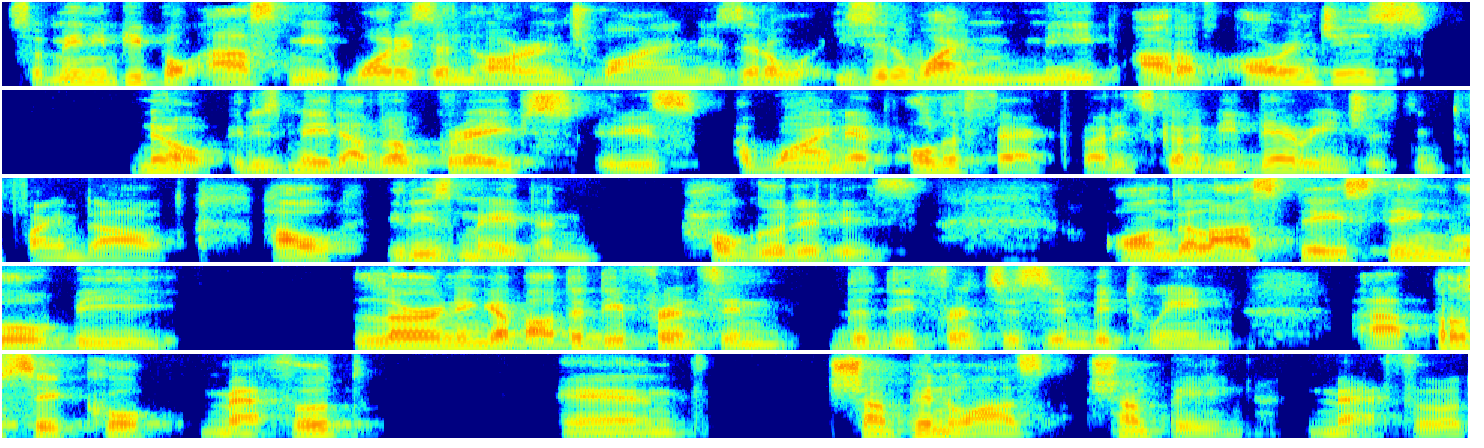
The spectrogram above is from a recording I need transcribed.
So many people ask me, what is an orange wine? Is it a, is it a wine made out of oranges? No, it is made out of grapes. It is a wine at all effect, but it's gonna be very interesting to find out how it is made and how good it is. On the last tasting, we'll be learning about the difference in the differences in between uh, Prosecco method and Champenoise champagne method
